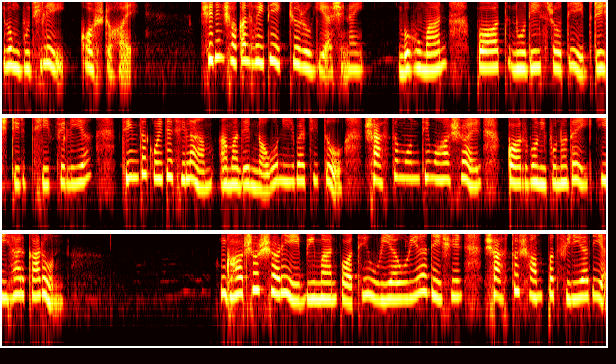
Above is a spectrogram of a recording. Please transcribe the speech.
এবং বুঝিলেই কষ্ট হয়। সেদিন সকাল হইতে একটিও রোগী আসে নাই। বহুমান পথ, নদীর স্রোতে দৃষ্টির ছিপ ফেলিয়া চিন্তা করিতেছিলাম, আমাদের নবনির্বাচিত স্বাস্থ্যমন্ত্রী মহাশয়ের কর্মনিপুণতাই কি ইহার কারণ? ঘর্ষস্বরে বিমান পথে উড়িয়া উড়িয়া দেশের স্বাস্থ্য সম্পদ ফিরিয়া দিয়া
